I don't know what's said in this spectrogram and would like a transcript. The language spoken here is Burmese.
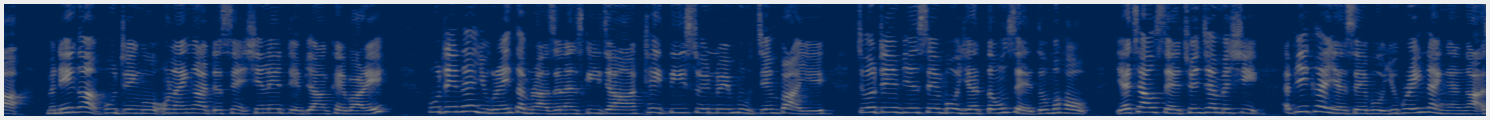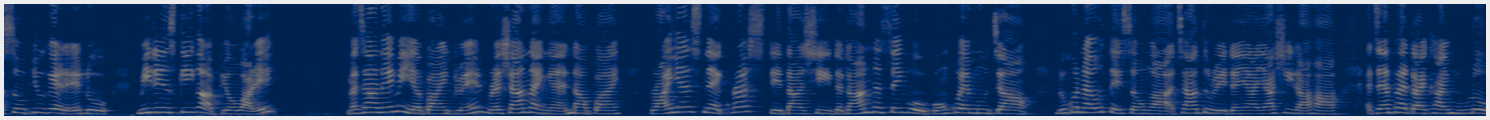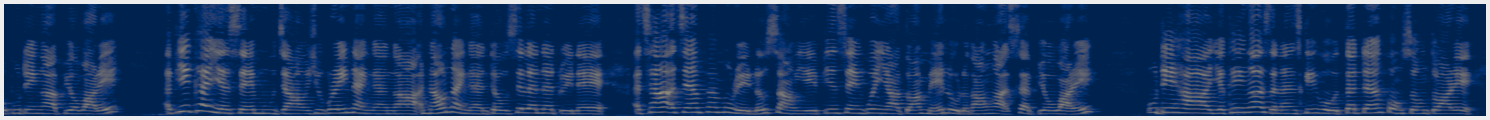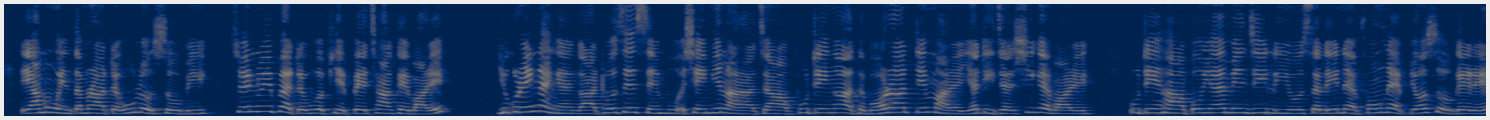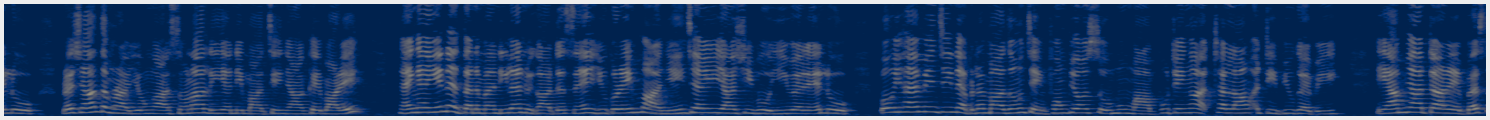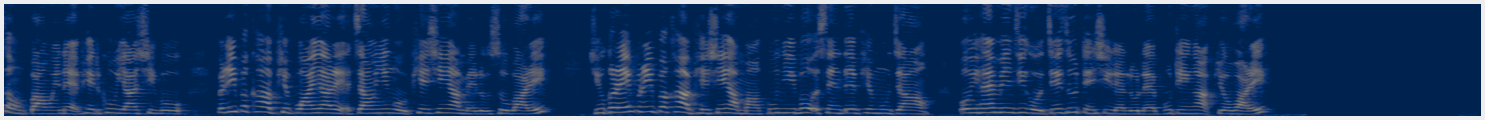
မနေ့ကပူတင်ကိုအွန်လိုင်းကတဆင့်ရှင်းလင်းတင်ပြခဲ့ပါတယ်။ ပူတင်နဲ့ယူကရိန်းသမ္မတဇလန်စကီကြားထိပ်သီးဆွေးနွေးမှုကျင်းပရေးကြိုတင်ပြင်ဆင်ဖို့ရက်30သို့မဟုတ်ရက်60ချွင်းချက်မရှိအပြစ်ခတ်ရစဲဖို့ယူကရိန်းနိုင်ငံကအဆိုပြုခဲ့တယ်လို့မီဒင်စကီကပြောပါတယ်။မကြသေးမီရက်ပိုင်းတွင်ရုရှားနိုင်ငံအနောက်ပိုင်း Bryansk နဲ့ Kursk ဒေသရှိတရားနှစ်စင်းကိုဘုံခွဲမှုကြောင့်လူခဏဦးသေဆုံးကအခြားသူတွေတန်ရာရရှိတာဟာအကြမ်းဖက်တိုက်ခိုက်မှုလို့ပူတင်ကပြောပါတယ်။ အပြစ်ခတ်ရစဲမှုကြောင့်ယူကရိန်းနိုင်ငံကအနောက်နိုင်ငံတို့စစ်လက်နက်တွေနဲ့အခြားအကြမ်းဖက်မှုတွေလှုပ်ဆောင်ရေးပြင်ဆင်ခွင့်ရသွားမယ်လို့၎င်းကဆက်ပြောပါတယ်။ပူတင်ဟာရခိုင်ကဇလန်စကီကိုတက်တန်းကုံဆုံးသွားတဲ့တရားမဝင်သမ္မတတဦးလို့ဆိုပြီးဆွေးနွေးဘက်တဦးအဖြစ်ပယ်ချခဲ့ပါတယ်။ယူကရိန်းနိုင်ငံကထိုးစစ်ဆင်မှုအရှိန်မြင့်လာတာကြောင့်ပူတင်ကသဘောထားတင်းမာတဲ့ရည်တည်ချက်ရှိခဲ့ပါတယ်။ ပူတင်ဟာပုံရန်မင်းကြီးလီယို14နဲ့ဖုန်းနဲ့ပြောဆိုခဲ့တယ်လို့ရုရှားသမ္မတယုံကဇွန်လ၄ရက်နေ့မှာကြေညာခဲ့ပါတယ်။နိုင်ငံရေးနဲ့တန်တမန်နီလန်တွေကတဆင်ယူကရိန်းမှငြိမ်းချမ်းရေးရရှိဖို့ရည်ရွယ်တယ်လို့ပုံရဟန်းမင်းကြီးနဲ့ပထမဆုံးချိန်ဖုန်းပြောဆိုမှုမှာပူတင်ကထက်လောင်းအတည်ပြုခဲ့ပြီးတရားမျှတတဲ့ဗတ်စုံပါဝင်တဲ့အဖြစ်တစ်ခုရရှိဖို့ပရိပခဖြစ်ပွားရတဲ့အကြောင်းရင်းကိုဖြေရှင်းရမယ်လို့ဆိုပါတယ်။ယူကရိန်းပြည်ပခဖြည့်ရှင်းရမှာကူညီဖို့အစဉ်သင့်ဖြစ်မှုကြောင့် ပုံရဟန်းမင်းကြီးကိုကျေးဇူးတင်ရှိတယ်လို့လည်းပူတင်ကပြောပါတယ်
